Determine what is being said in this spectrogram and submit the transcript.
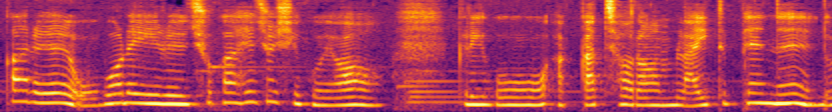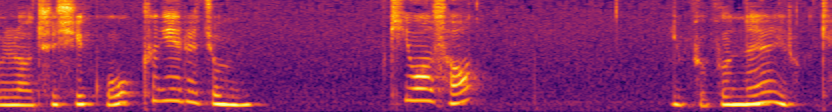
효과를 오버레이를 추가해 주시고요. 그리고 아까처럼 라이트 펜을 눌러 주시고 크기를 좀 키워서 이 부분을 이렇게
